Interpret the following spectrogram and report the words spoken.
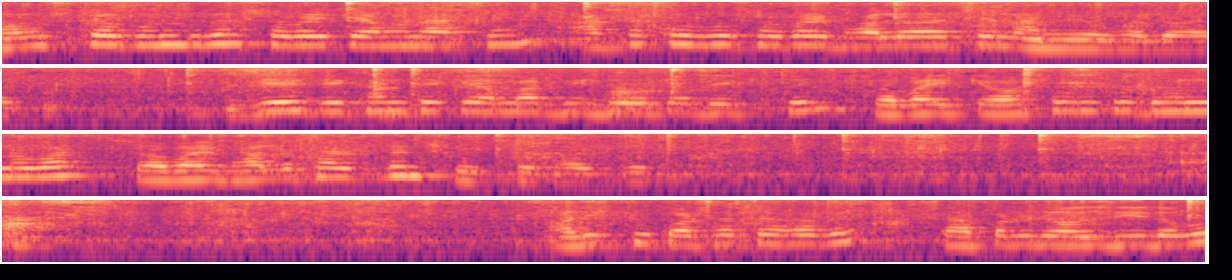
নমস্কার বন্ধুরা, সবাই কেমন আছেন? আশা করব সবাই ভালো আছেন, আমিও ভালো আছি। যে যেখান থেকে আমার ভিডিওটা দেখছেন, সবাইকে অসংখ্য ধন্যবাদ। সবাই ভালো থাকবেন, সুস্থ থাকবেন। আর একটু কষাতে হবে, তারপরে জল দিয়ে দেবো।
